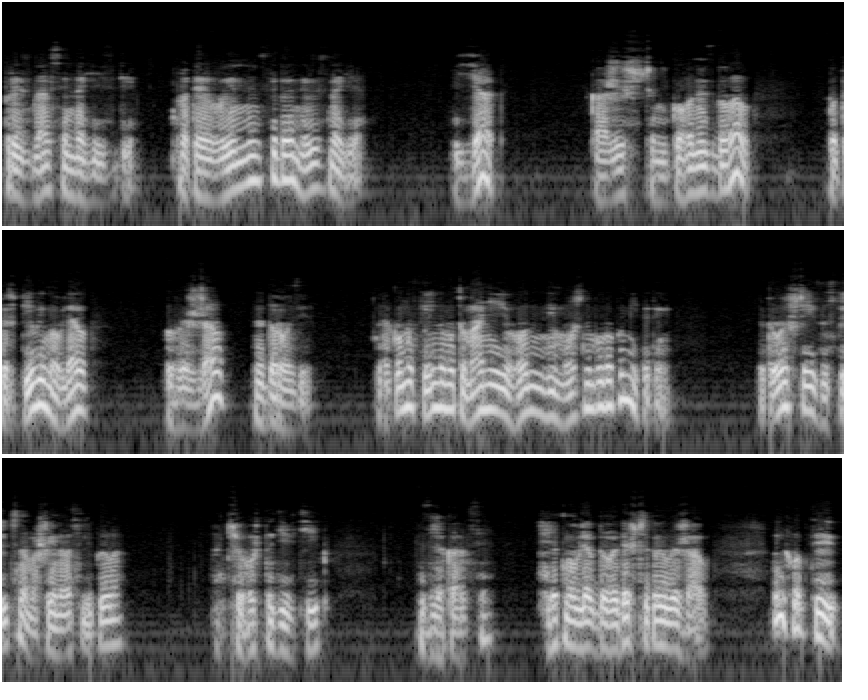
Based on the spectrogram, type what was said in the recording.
признався на їзді. Проте винним себе не визнає. Як? Кажеш, що нікого не збивав. Потерпілий, мовляв, лежав на дорозі. У такому сильному тумані його не можна було помітити. До того ще й зустрічна машина осліпила. А чого ж тоді втік? Злякався. Як, мовляв, доведеш, що той лежав. Ми, хлопці,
